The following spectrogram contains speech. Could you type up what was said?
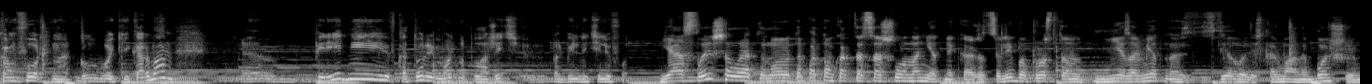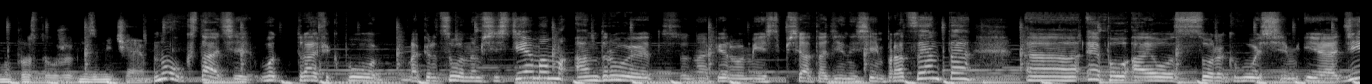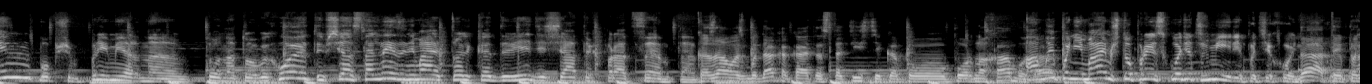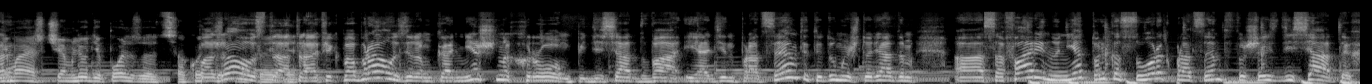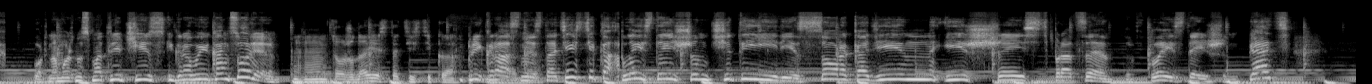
комфортно глубокий карман, э, передний, в который можно положить э, мобильный телефон. Я слышал это, но это потом как-то сошло на нет, мне кажется. Либо просто незаметно сделались карманы больше, и мы просто уже не замечаем. Ну, кстати, вот трафик по операционным системам. Android на первом месте 51,7%. э, Apple iOS 48,1%. В общем, примерно то на то выходит. И все остальные занимают только 0,2%. Казалось бы, да, какая-то статистика по порнохабу. А да? мы понимаем, что происходит в мире потихоньку. Да, ты понимаешь, чем люди пользуются. Пожалуйста, техникой. трафик по браузерам, конечно, Chrome 52,1%, и ты думаешь, что рядом а, Safari, но нет, только 40% и 0,6. Порно можно смотреть через игровые консоли. Мгм, тоже, да, есть статистика? Прекрасная статистика. PlayStation 4 41,6%. PlayStation 5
